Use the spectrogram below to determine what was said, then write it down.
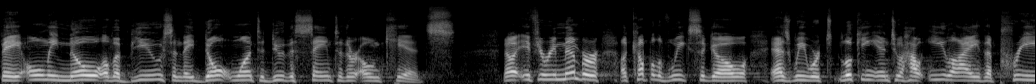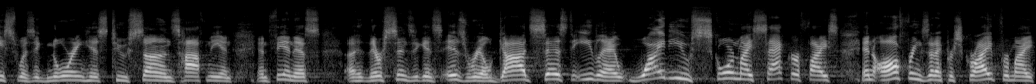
they only know of abuse and they don't want to do the same to their own kids. Now, if you remember a couple of weeks ago, as we were looking into how Eli the priest was ignoring his two sons, Hophni and, and Phinehas, uh, their sins against Israel, God says to Eli, Why do you scorn my sacrifice and offerings that I prescribe for my,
